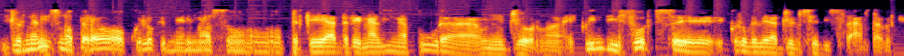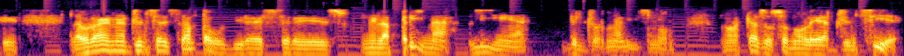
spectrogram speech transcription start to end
Il giornalismo però quello che mi è rimasto perché è adrenalina pura ogni giorno e quindi forse è quello delle agenzie di stampa perché lavorare in agenzia di stampa vuol dire essere nella prima linea del giornalismo. Non a caso sono le agenzie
